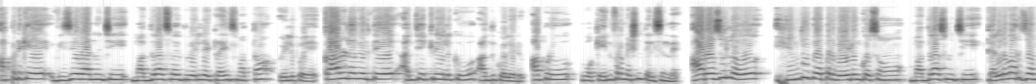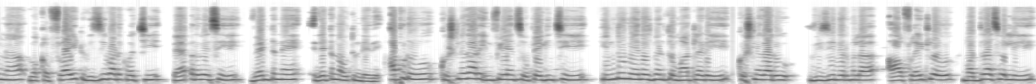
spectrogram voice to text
అప్పటికే విజయవాడ నుంచి మద్రాసు వైపు వెళ్ళే ట్రైన్స్ మొత్తం వెళ్ళిపోయాయి కారులో వెళ్తే అంత్యక్రియలకు అందుకోలేరు. అప్పుడు ఒక ఇన్ఫర్మేషన్ తెలిసిందే. ఆ రోజుల్లో హిందూ పేపర్ వేయడం కోసం మద్రాసు నుంచి తెల్లవారుజామున ఒక ఫ్లైట్ విజయవాడకు వచ్చి పేపర్ వేసి వెంటనే రిటర్న్ అవుతుండేది. అప్పుడు కృష్ణ గారు ఇన్ఫ్లుయెన్స్ ఉపయోగించి హిందూ మేనేజ్మెంట్తో మాట్లాడి కృష్ణ గారు విజయ నిర్మల ఆ ఫ్లైట్లో మద్రాసు వెళ్ళి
